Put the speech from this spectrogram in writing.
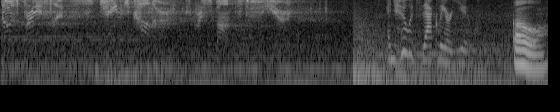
Those bracelets change color in response to fear. And who exactly are you? Oh,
